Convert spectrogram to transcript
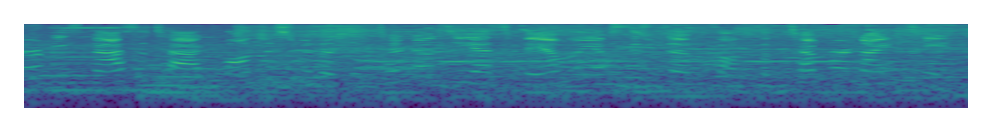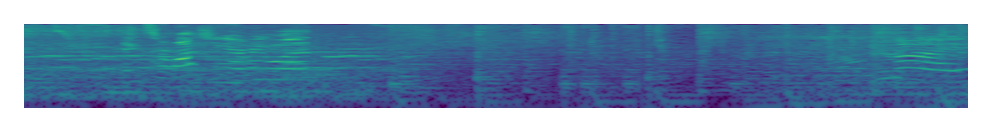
Kirby's Mass Attack launches for the Nintendo DS family of systems on September 19th. Thanks for watching everyone! Hi,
